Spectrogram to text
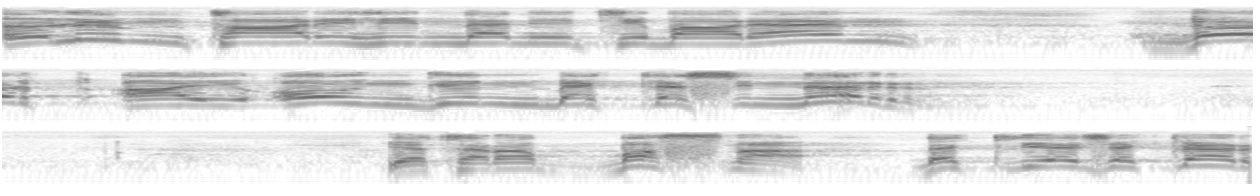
ölüm tarihinden itibaren dört ay on gün beklesinler. Yeterabbasna bekleyecekler.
